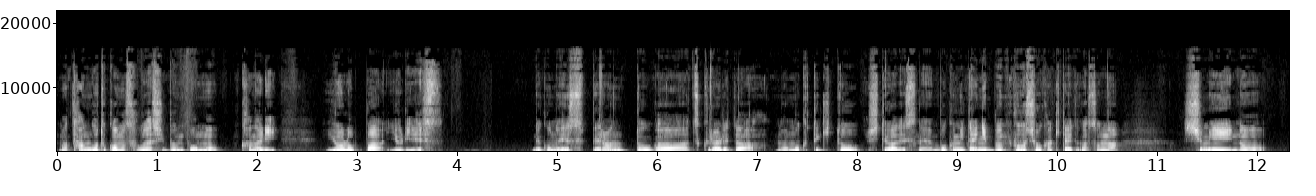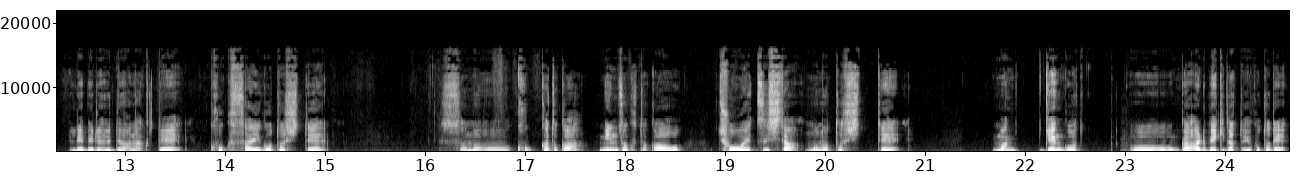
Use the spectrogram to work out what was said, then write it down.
まあ、単語とかもそうだし、文法もかなりヨーロッパ寄りです。で、このエスペラントが作られた、まあ、目的としてはですね、僕みたいに文法書を書きたいとか、そんな趣味のレベルではなくて、国際語として、その国家とか民族とかを超越したものとして、まあ、言語があるべきだということで、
